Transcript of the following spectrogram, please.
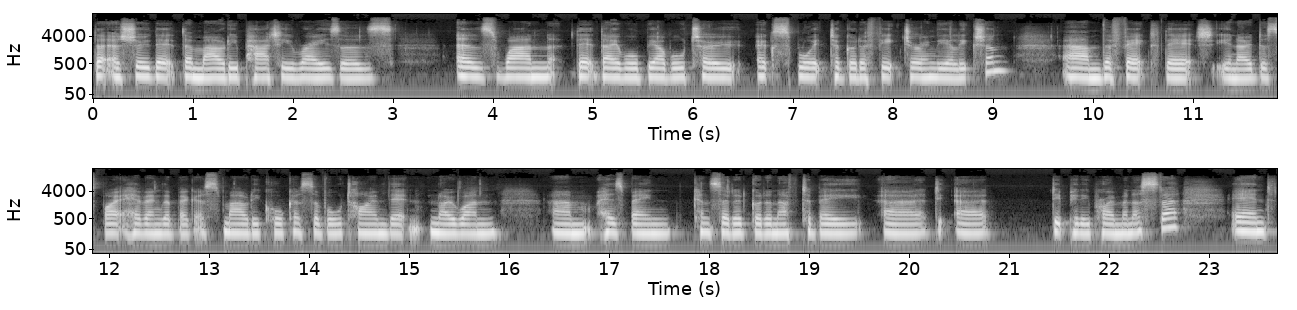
the issue that the Maori Party raises is one that they will be able to exploit to good effect during the election. Um, the fact that you know, despite having the biggest Maori caucus of all time, that no one um, has been considered good enough to be a, a deputy prime minister, and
